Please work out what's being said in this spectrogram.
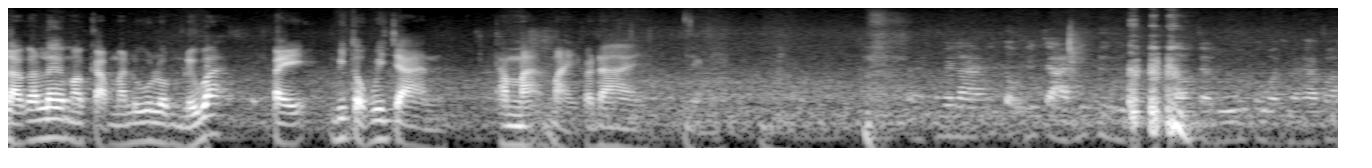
เราก็เริ่มเอากลับมารู้ลม หรือว่าไปวิตกวิจารณ์ธรรมะใหม่ก็ได้อย่างนี้ เวลาวิตกวิจารณ์นี่คือเราจะรู้ตัวใช่ไหมครับว่า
